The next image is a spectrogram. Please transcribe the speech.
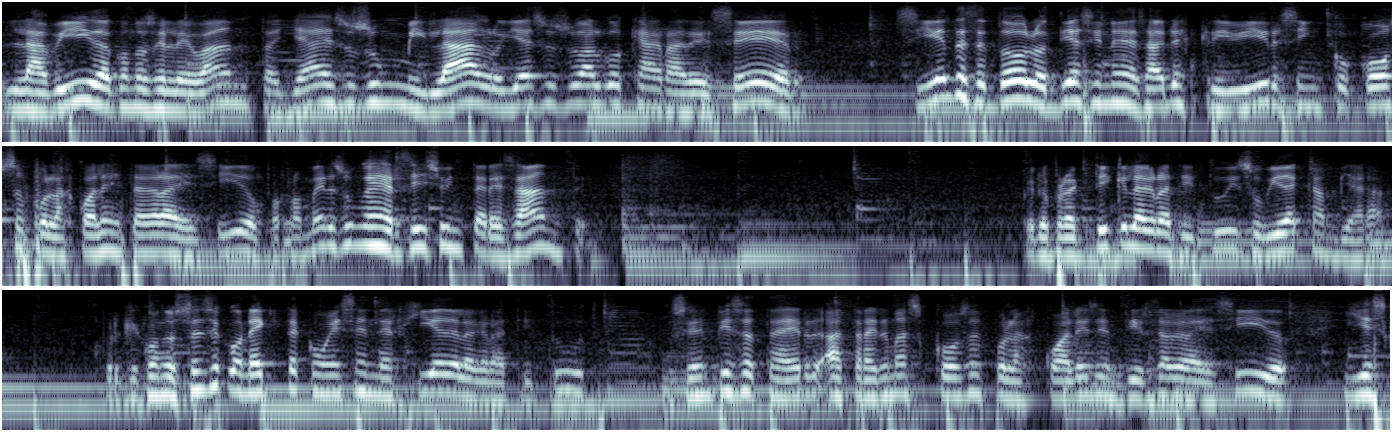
La vida cuando se levanta, ya eso es un milagro, ya eso es algo que agradecer. Siéntese todos los días si es necesario escribir cinco cosas por las cuales está agradecido. Por lo menos es un ejercicio interesante. Pero practique la gratitud y su vida cambiará. Porque cuando usted se conecta con esa energía de la gratitud, usted empieza a traer, a traer más cosas por las cuales sentirse agradecido. Y es,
